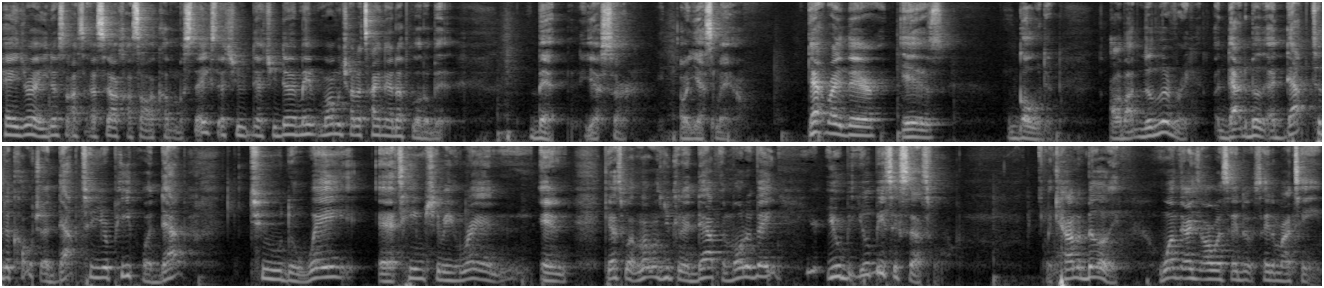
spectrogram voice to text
Hey Dre, you know, so I, I, saw I saw a couple mistakes that you that you done. Maybe why don't we try to tighten that up a little bit? Bet, yes sir, or yes ma'am. That right there is golden. All about the delivery, adaptability, adapt to the culture, adapt to your people, adapt to the way a team should be ran. And guess what? As long as you can adapt and motivate, you'll be, you'll be successful. Accountability. One thing I always say to say to my team:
